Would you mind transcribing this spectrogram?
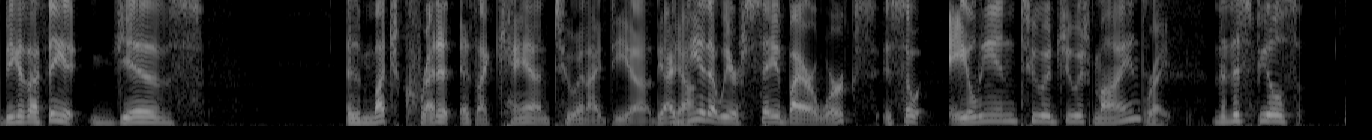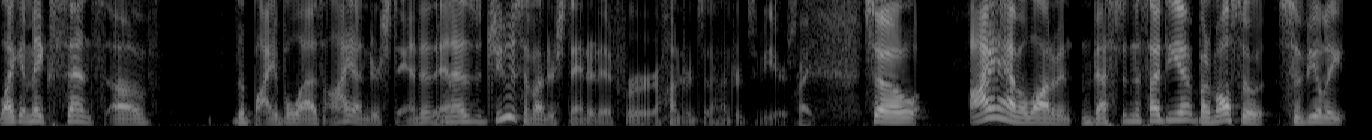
because I think it gives as much credit as I can to an idea. The idea that we are saved by our works is so alien to a Jewish mind Right. that this feels like it makes sense of the Bible as I understand it and as Jews have understood it for hundreds and hundreds of years. Right. So I have a lot of invested in this idea, but I'm also severely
